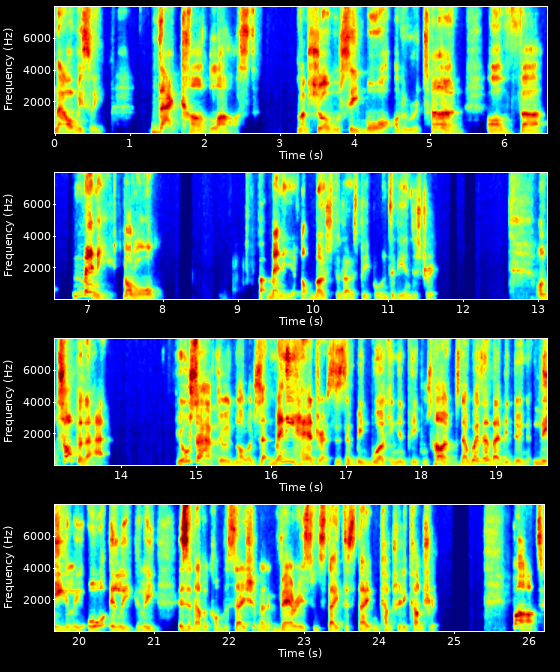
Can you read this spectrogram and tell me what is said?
Now, obviously, that can't last. And I'm sure we'll see more of a return of uh, many, not all, but many, if not most of those people into the industry. On top of that, you also have to acknowledge that many hairdressers have been working in people's homes. Now, whether they've been doing it legally or illegally is another conversation, and it varies from state to state and country to country. But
